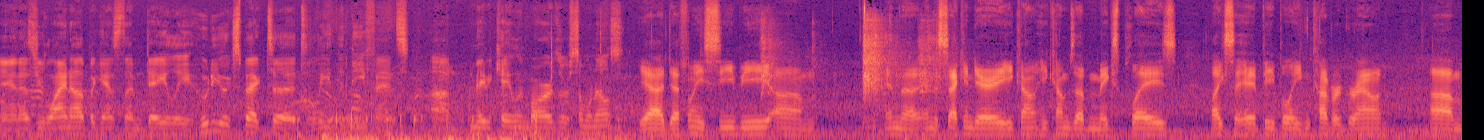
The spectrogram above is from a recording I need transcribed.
And as you line up against them daily, who do you expect to, to lead the defense? Um, maybe Caelan Barnes or someone else? Yeah, definitely CB. Um, in the in the secondary, he com- he comes up and makes plays, likes to hit people. He can cover ground. Um,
